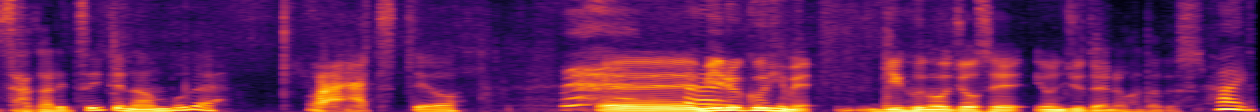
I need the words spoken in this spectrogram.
盛りついてなんぼだよ。わーっつってよ、えーミルク姫岐阜の女性40代の方です。はい。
